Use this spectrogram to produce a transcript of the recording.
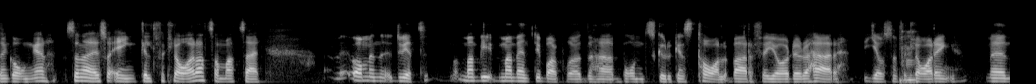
000 gånger. Sen är det så enkelt förklarat som att så här, ja men du vet, man, man väntar ju bara på den här Bondskurkens tal. Varför gör du det här? Ge oss en Mm. förklaring. Men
